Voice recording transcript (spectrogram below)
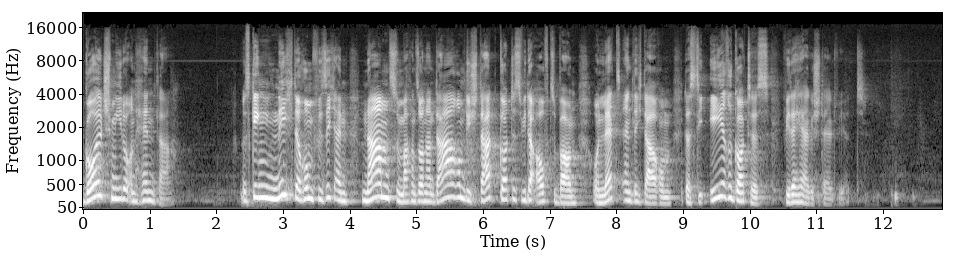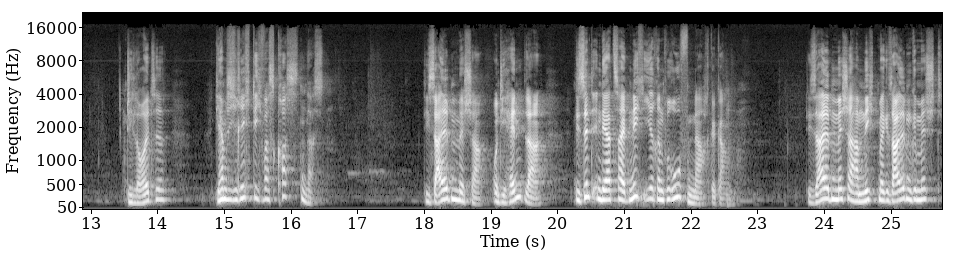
Goldschmiede und Händler. Es ging nicht darum, für sich einen Namen zu machen, sondern darum, die Stadt Gottes wieder aufzubauen und letztendlich darum, dass die Ehre Gottes wiederhergestellt wird. Die Leute, die haben sich richtig was kosten lassen. Die Salbenmischer und die Händler, die sind in der Zeit nicht ihren Berufen nachgegangen. Die Salbenmischer haben nicht mehr Salben gemischt,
